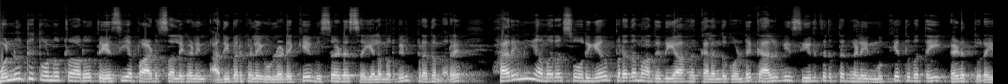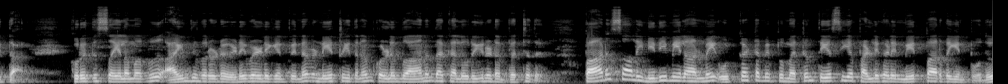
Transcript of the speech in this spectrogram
முன்னூற்று தொன்னூற்றாறு தேசிய பாடசாலைகளின் அதிபர்களை உள்ளடக்கிய விசேட செயலமர்வில் பிரதமர் ஹரிணி அமரசூரிய பிரதம அதிதியாக கலந்து கொண்டு கல்வி சீர்திருத்தங்களின் முக்கியத்துவத்தை எடுத்துரைத்தார். குறித்த செயலமர்வு ஐந்து வருட இடைவெளியின் பின்னர் நேற்றைய தினம் கொழும்பு ஆனந்தா கல்லூரியில் இடம்பெற்றது பாடசாலை நிதி மேலாண்மை உட்கட்டமைப்பு மற்றும் தேசிய பள்ளிகளின் மேற்பார்வையின் போது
